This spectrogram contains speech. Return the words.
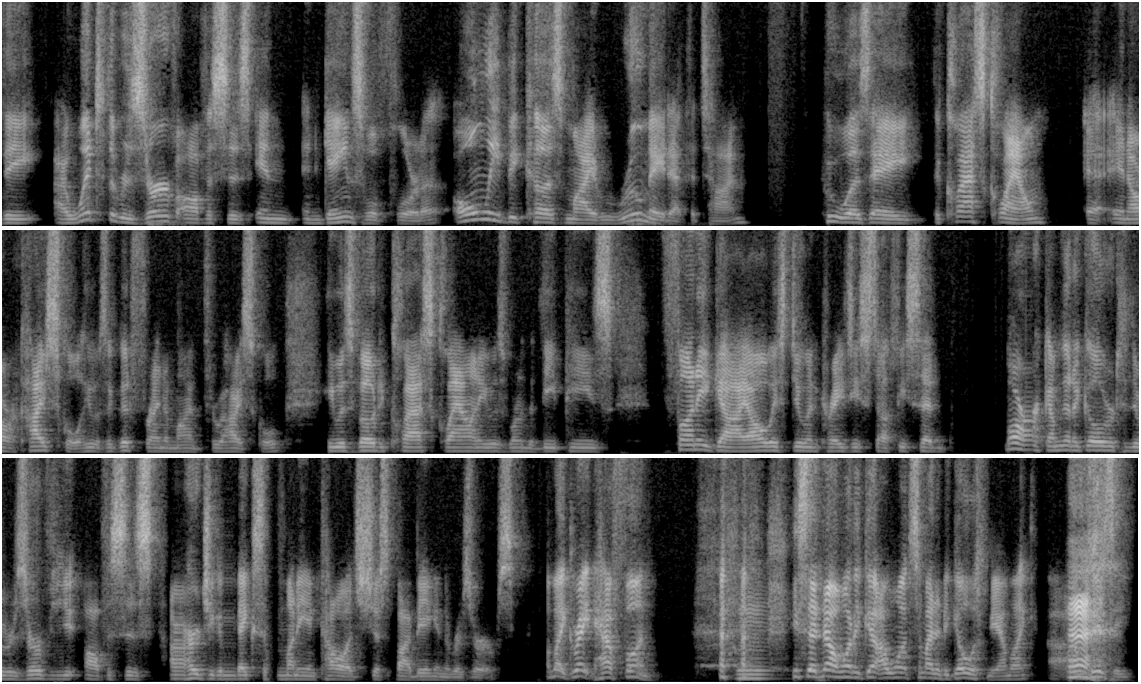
the, I went to the reserve offices in in Gainesville, Florida, only because my roommate at the time, who was a the class clown in our high school, he was a good friend of mine through high school. He was voted class clown. He was one of the VPs. Funny guy, always doing crazy stuff. He said, Mark, I'm going to go over to the reserve offices. I heard you can make some money in college just by being in the reserves. I'm like, great, have fun. Mm. he said, no, I want to go. I want somebody to go with me. I'm like, I'm busy.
